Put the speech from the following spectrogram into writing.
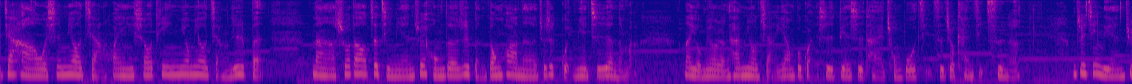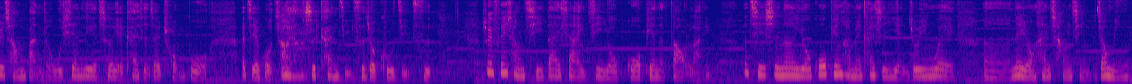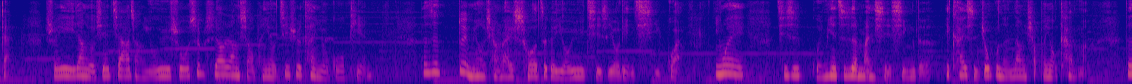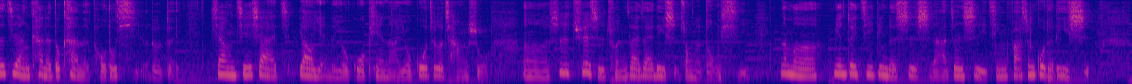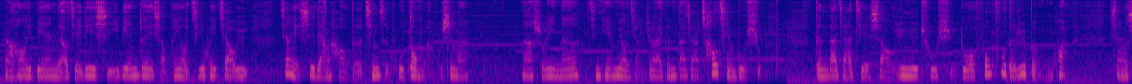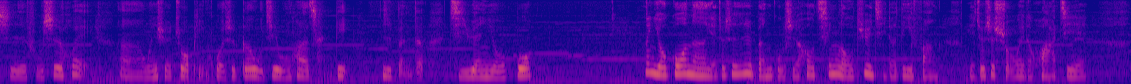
大家好，我是妙讲，欢迎收听妙妙讲日本。那说到这几年最红的日本动画呢，就是《鬼灭之刃》了嘛。那有没有人和妙讲一样，不管是电视台重播几次就看几次呢？最近连剧场版的《无限列车》也开始在重播，那结果照样是看几次就哭几次。所以非常期待下一季油锅篇的到来。那其实呢，油锅篇还没开始演，就因为呃内容和场景比较敏感。所以让有些家长犹豫，说是不是要让小朋友继续看油锅片？但是对苗强来说，这个犹豫其实有点奇怪，因为其实《鬼灭之刃》蛮血腥的，一开始就不能让小朋友看嘛。但是既然看了都看了，头都洗了，对不对？像接下来要演的油锅片啊，油锅这个场所，呃，是确实存在在历史中的东西。那么面对既定的事实啊，正是已经发生过的历史。然后一边了解历史，一边对小朋友机会教育，这样也是良好的亲子互动嘛，不是吗？那所以呢，今天没有讲就来跟大家超前部署，跟大家介绍孕育出许多丰富的日本文化，像是浮世绘、呃文学作品或者是歌舞伎文化的产地——日本的吉原油锅。那油锅呢，也就是日本古时候青楼聚集的地方，也就是所谓的花街。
